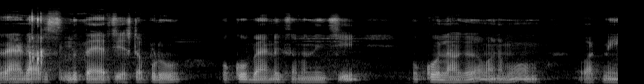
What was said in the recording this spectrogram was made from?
రాడార్స్లు తయారు చేసేటప్పుడు ఒక్కో బ్యాండ్కి సంబంధించి ఒక్కోలాగా మనము వాటిని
